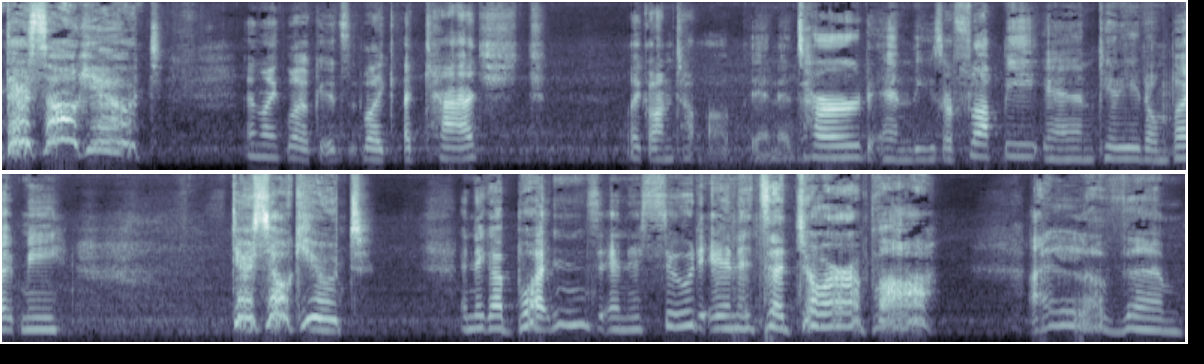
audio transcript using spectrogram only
They're so cute! And like, look, it's like attached like on top and it's hard and these are floppy and Kitty don't bite me. They're so cute. And they got buttons and a suit and it's adorable. I love them.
